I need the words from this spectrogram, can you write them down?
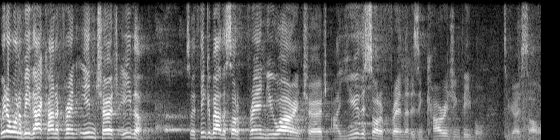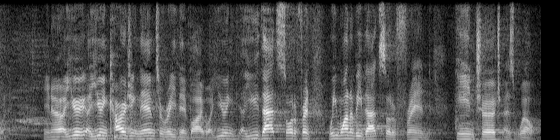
we don't want to be that kind of friend in church either. So think about the sort of friend you are in church. Are you the sort of friend that is encouraging people to go soul winning? You know, are you, are you encouraging them to read their Bible? Are you, are you that sort of friend? We want to be that sort of friend in church as well.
